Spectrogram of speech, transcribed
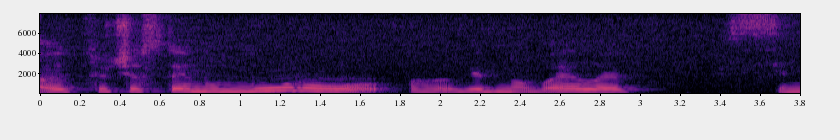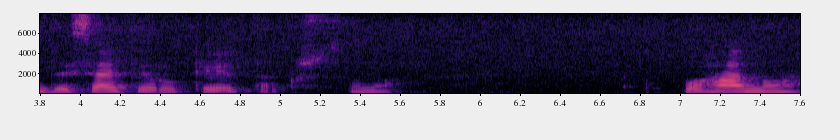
е, цю частину муру е, відновили в 70-ті роки, так що воно погано.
